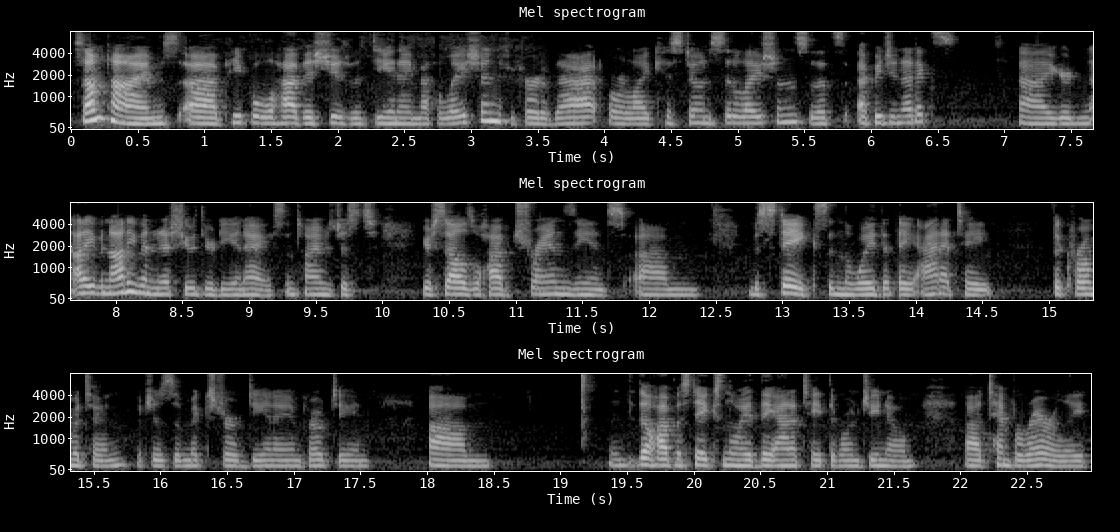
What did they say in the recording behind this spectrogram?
Sometimes uh, people will have issues with DNA methylation, if you've heard of that, or like histone acetylation. So that's epigenetics. Uh, you're not even not even an issue with your DNA. Sometimes just your cells will have transient um, mistakes in the way that they annotate the chromatin, which is a mixture of DNA and protein. Um, they'll have mistakes in the way they annotate their own genome uh, temporarily,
